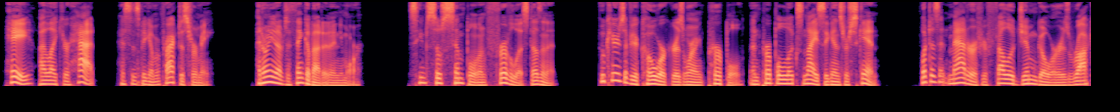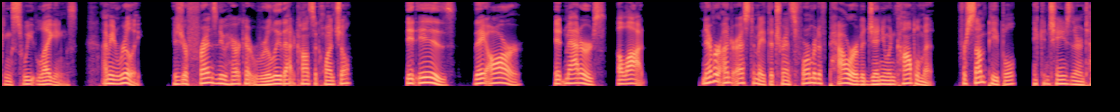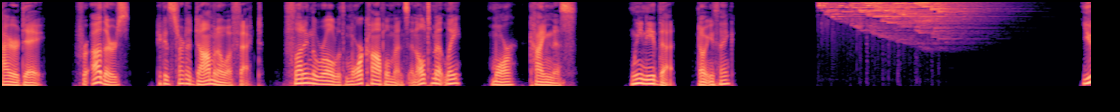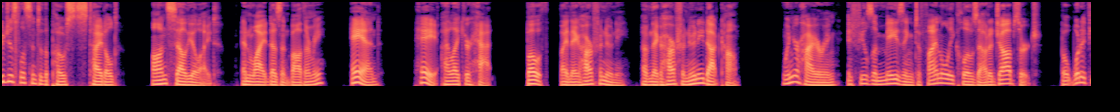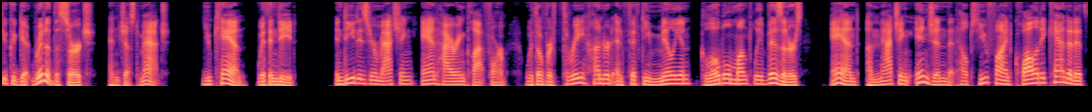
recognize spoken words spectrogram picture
Hey, I like your hat has since become a practice for me. I don't even have to think about it anymore. Seems so simple and frivolous, doesn't it? Who cares if your coworker is wearing purple and purple looks nice against her skin? What does it matter if your fellow gym goer is rocking sweet leggings? I mean, really, is your friend's new haircut really that consequential? It is. They are. It matters a lot. Never underestimate the transformative power of a genuine compliment. For some people, it can change their entire day. For others, it can start a domino effect, flooding the world with more compliments and ultimately more kindness. We need that, don't you think? You just listened to the posts titled On Cellulite and Why It Doesn't Bother Me and Hey, I Like Your Hat both by Neghar Fonooni of negharfonooni.com. When you're hiring, it feels amazing to finally close out a job search. But what if you could get rid of the search and just match? You can with Indeed. Indeed is your matching and hiring platform with over 350 million global monthly visitors and a matching engine that helps you find quality candidates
